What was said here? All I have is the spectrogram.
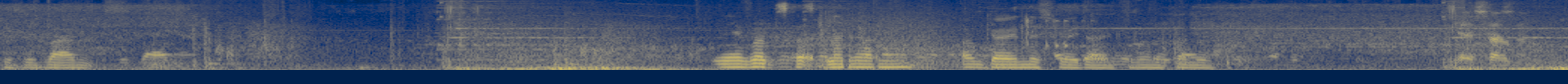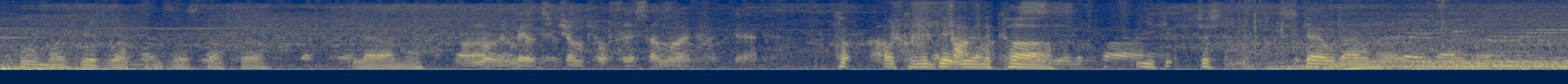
Just advance. Yeah, Rob's got blood armor. I'm going this way down because I'm kind of Yeah, Sam. all my good weapons and stuff are low ammo. I'm not gonna be able to jump off this, am I? Yeah. Co- I'll come and get you in the car. You can just scale down there.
